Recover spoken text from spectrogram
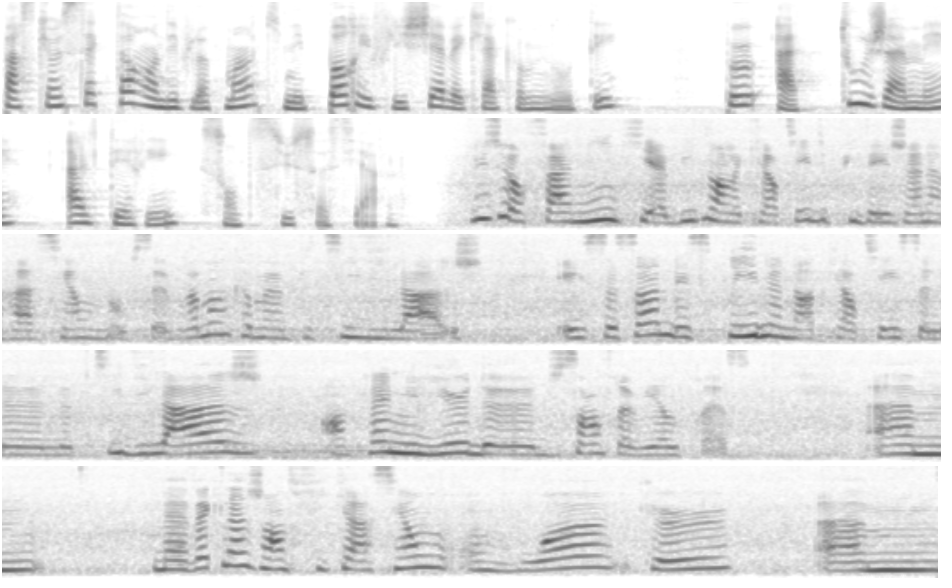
Parce qu'un secteur en développement qui n'est pas réfléchi avec la communauté peut à tout jamais altérer son tissu social. Plusieurs familles qui habitent dans le quartier depuis des générations, donc c'est vraiment comme un petit village. Et c'est ça l'esprit de notre quartier, c'est le, petit village en plein milieu du centre-ville presque. Euh, mais avec la gentrification, on voit que euh,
